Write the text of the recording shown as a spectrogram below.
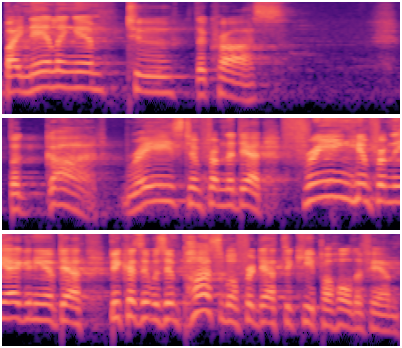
by nailing him to the cross. But God raised him from the dead, freeing him from the agony of death because it was impossible for death to keep a hold of him.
